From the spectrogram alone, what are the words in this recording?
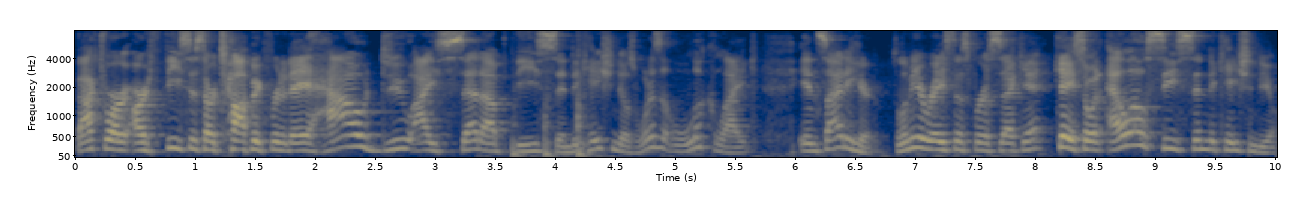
back to our, our thesis, our topic for today. How do I set up these syndication deals? What does it look like inside of here? So let me erase this for a second. Okay, so an LLC syndication deal.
